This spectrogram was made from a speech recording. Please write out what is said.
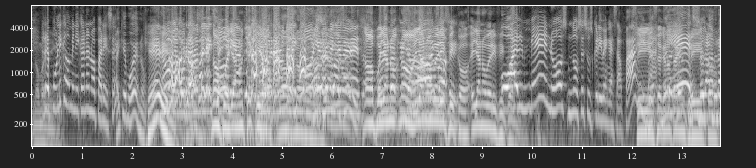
No República Dominicana no aparece. Ay, qué bueno. ¿Qué? No, la borraron de la historia. No, pues ya no chequeó. La borraron de la No, historia. pues ella no, ella no verificó. Ella no verificó. O al menos no se suscriben a esa página. Sí, eso es que no está mira, mira,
